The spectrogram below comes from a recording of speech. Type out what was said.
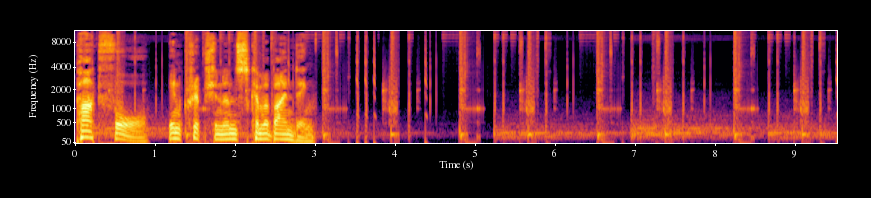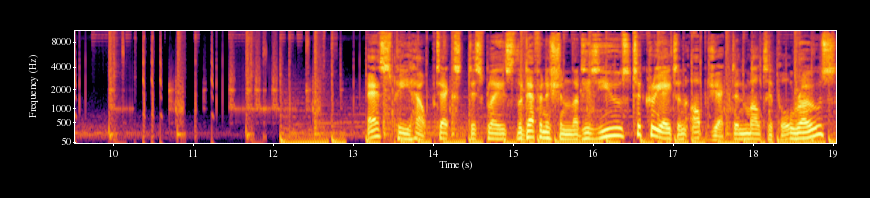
Part 4 Encryption and Schema Binding. SP help text displays the definition that is used to create an object in multiple rows,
